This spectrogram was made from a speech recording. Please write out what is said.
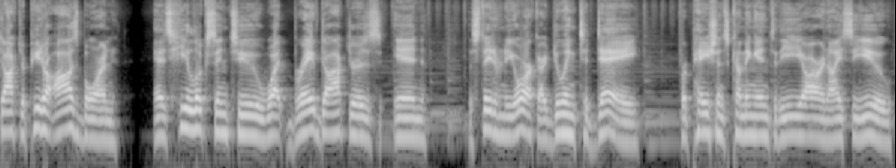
Dr. Peter Osborne as he looks into what brave doctors in the state of New York are doing today for patients coming into the ER and ICU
